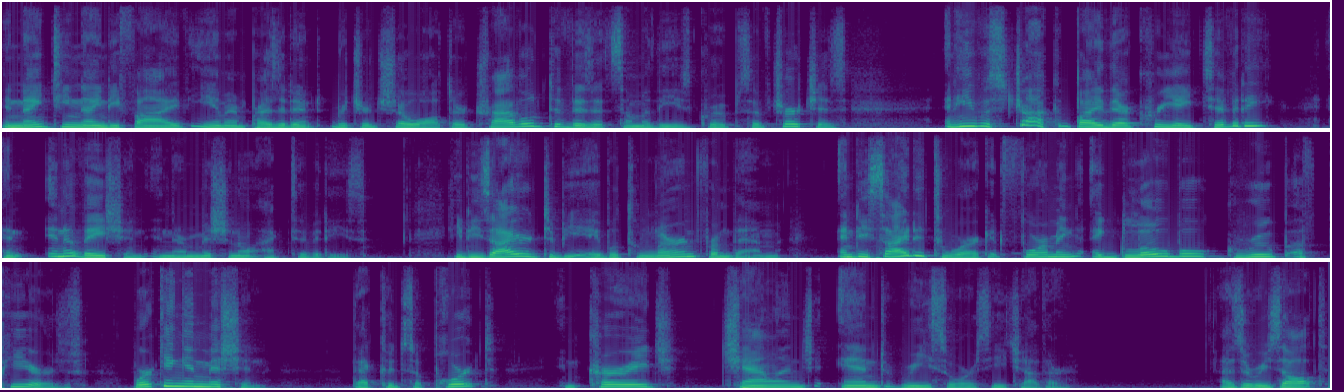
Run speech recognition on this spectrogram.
In 1995, EMM President Richard Showalter traveled to visit some of these groups of churches, and he was struck by their creativity and innovation in their missional activities. He desired to be able to learn from them and decided to work at forming a global group of peers working in mission that could support encourage, challenge, and resource each other. As a result,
